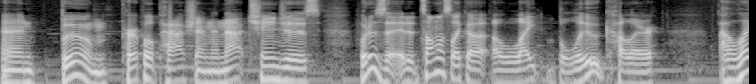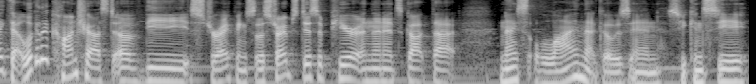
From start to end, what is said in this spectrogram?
And boom, purple passion. And that changes, what is it? It's almost like a, a light blue color. I like that. Look at the contrast of the striping. So the stripes disappear and then it's got that nice line that goes in. So you can see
